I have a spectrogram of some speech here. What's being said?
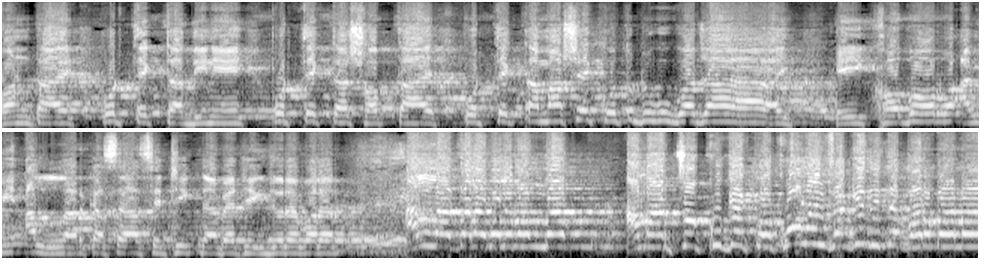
ঘন্টায়, প্রত্যেকটা দিনে, প্রত্যেকটা সপ্তাহে, প্রত্যেকটা মাসে কতটুকু গজায়? এই খবর আমি আল্লাহর কাছে আছে, ঠিক না ব্যাঠিক জোরে বলেন? আল্লাহ তারা বলে, বান্দা, আমার চক্ষুকে কখনোই ফাঁকি দিতে পারবা না।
